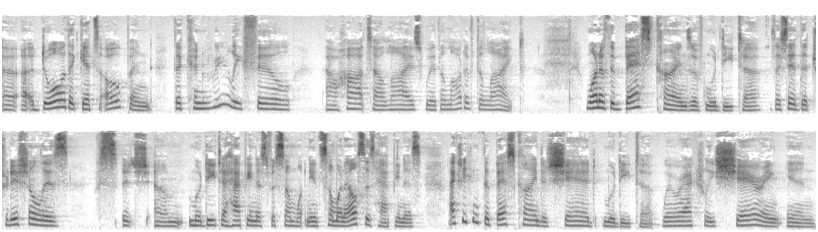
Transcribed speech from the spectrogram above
uh, uh, a, door that gets opened that can really fill our hearts, our lives with a lot of delight. One of the best kinds of mudita, as I said, the traditional is um, mudita happiness for someone in someone else's happiness. I actually think the best kind is shared mudita, where we're actually sharing in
